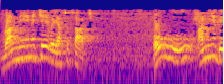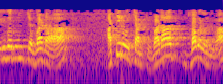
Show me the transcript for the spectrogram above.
වන්නේන චේව යසසාච. ඔව්හු අන්‍ය දෙවිවරුන්ට වඩා අතිරෝචන්ති. වඩා බබලනවා.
